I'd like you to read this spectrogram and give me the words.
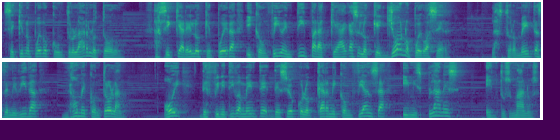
sé que no puedo controlarlo todo, así que haré lo que pueda y confío en ti para que hagas lo que yo no puedo hacer. Las tormentas de mi vida no me controlan, Hoy definitivamente deseo colocar mi confianza y mis planes en tus manos,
